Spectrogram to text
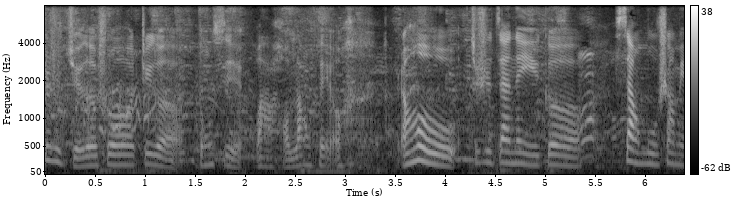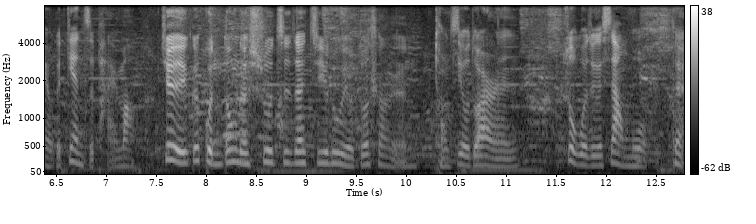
就是觉得说这个东西哇，好浪费哦。然后就是在那一个项目上面有个电子牌嘛，就有一个滚动的数字在记录有多少人，统计有多少人做过这个项目，对，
